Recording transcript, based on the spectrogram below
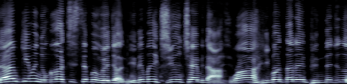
다음 게임은 용과 같이 세븐 외전 이름을 지은 차입니다. 와 이번 달을 빛내주는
